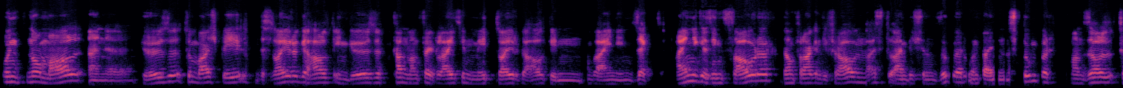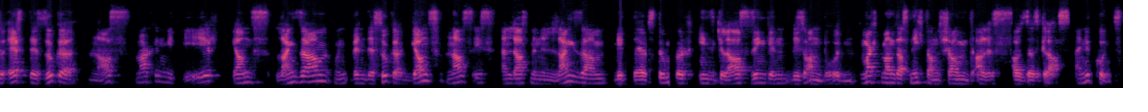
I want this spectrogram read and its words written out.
Und normal eine Göse zum Beispiel, das Säuregehalt in Göse kann man vergleichen mit mit Säuregehalt in Wein, in Sekt. Einige sind saurer, dann fragen die Frauen, weißt du, ein bisschen Zucker und ein Stumper. Man soll zuerst den Zucker nass machen mit Bier, ganz langsam. Und wenn der Zucker ganz nass ist, dann lässt man ihn langsam mit der Stumper ins Glas sinken bis an Boden. Macht man das nicht, dann schaumt alles aus das Glas. Eine Kunst.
